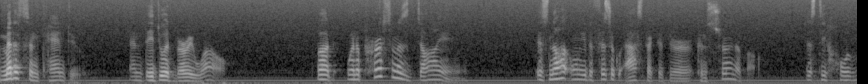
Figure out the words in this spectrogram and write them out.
medicine can do and they do it very well. But when a person is dying, it's not only the physical aspect that they're concerned about, it's the whole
